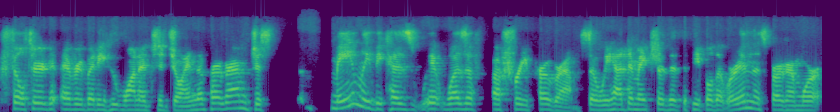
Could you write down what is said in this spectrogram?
filtered everybody who wanted to join the program just mainly because it was a, a, free program. So we had to make sure that the people that were in this program were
